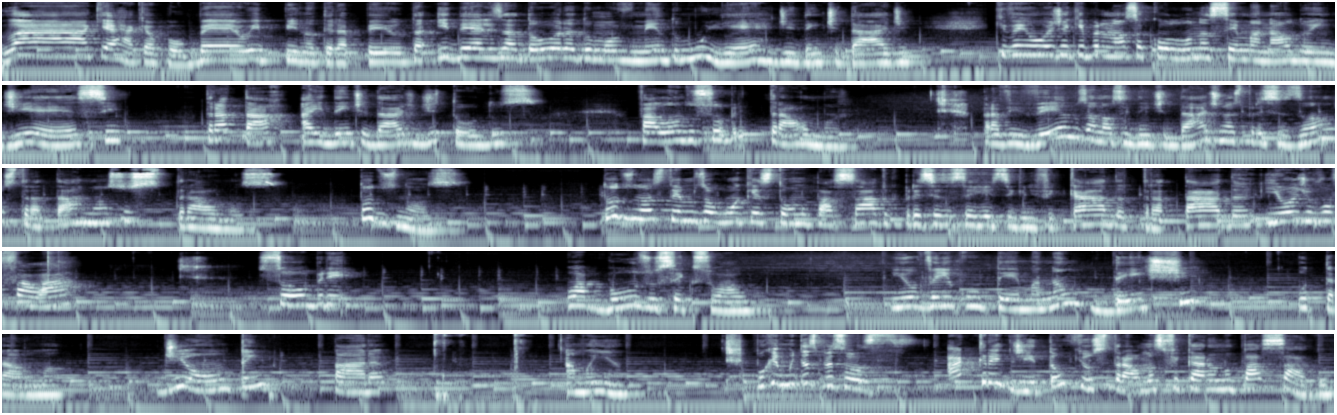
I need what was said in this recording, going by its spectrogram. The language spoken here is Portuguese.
Olá, aqui é Raquel Poubel, hipnoterapeuta, idealizadora do movimento Mulher de Identidade, que vem hoje aqui para nossa coluna semanal do NDS tratar a identidade de todos, falando sobre trauma. Para vivermos a nossa identidade, nós precisamos tratar nossos traumas. Todos nós. Todos nós temos alguma questão no passado que precisa ser ressignificada, tratada, e hoje eu vou falar sobre o abuso sexual. E eu venho com o tema Não deixe o trauma de ontem para amanhã. Porque muitas pessoas acreditam que os traumas ficaram no passado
